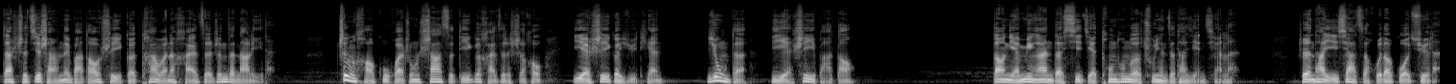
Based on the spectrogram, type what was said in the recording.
但实际上那把刀是一个贪玩的孩子扔在那里的。正好顾怀忠杀死第一个孩子的时候，也是一个雨天，用的也是一把刀。当年命案的细节通通的出现在他眼前了，这让他一下子回到过去了。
